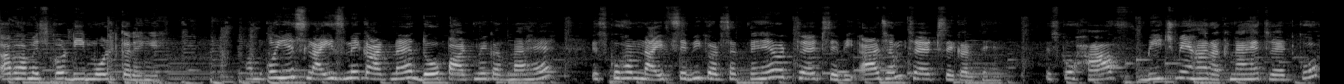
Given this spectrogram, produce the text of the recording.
अब हम इसको डीमोल्ड करेंगे। हमको ये स्लाइस में काटना है। दो पार्ट में करना है। इसको हम नाइफ से भी कर सकते हैं और थ्रेड से भी। आज हम थ्रेड से करते हैं। इसको हाफ़ बीच में यहाँ रखना है थ्रेड को।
